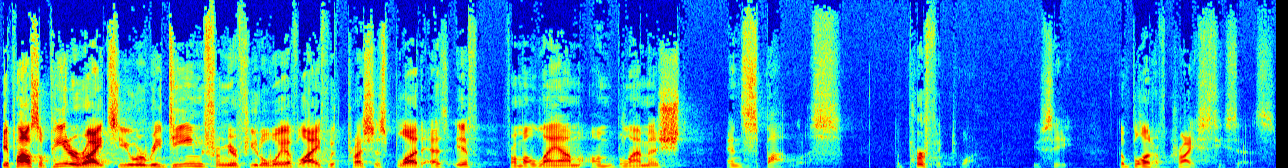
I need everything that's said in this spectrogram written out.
The Apostle Peter writes, You were redeemed from your futile way of life with precious blood as if from a lamb unblemished and spotless. The perfect one, you see. The blood of Christ, he says.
